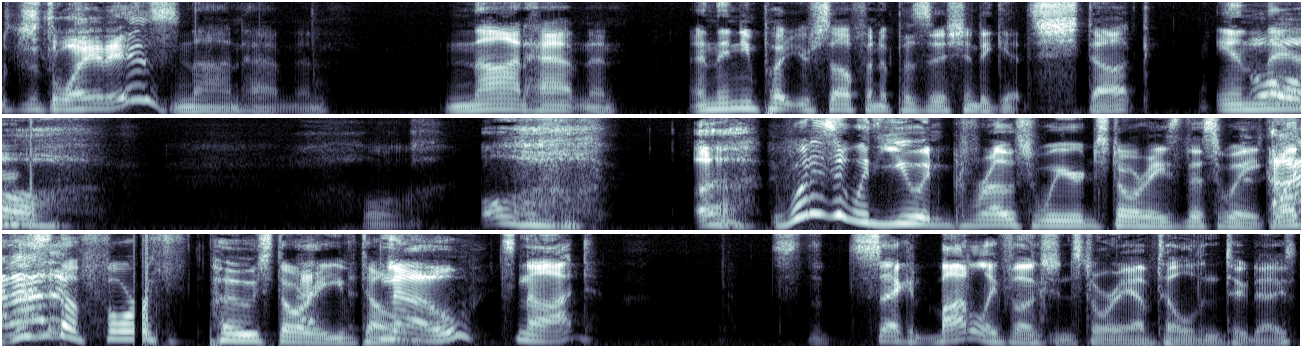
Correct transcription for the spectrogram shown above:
just the way it is. Not happening. Not happening. And then you put yourself in a position to get stuck in there. Oh. Oh. Ugh. What is it with you and gross weird stories this week? Like I- this is the fourth poo story you've told. No, it's not. It's the second bodily function story I've told in two days.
